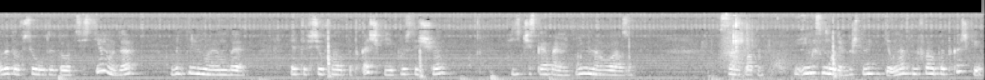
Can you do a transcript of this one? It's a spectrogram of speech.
вот это все, вот эта вот система, да, выделено МБ. Это все файл подкачки и плюс еще физическая память, именно УАЗу. Самое платно. И мы смотрим, то что видите, у нас на файл подкачки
